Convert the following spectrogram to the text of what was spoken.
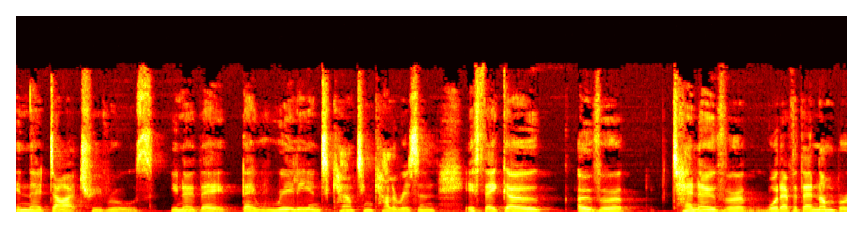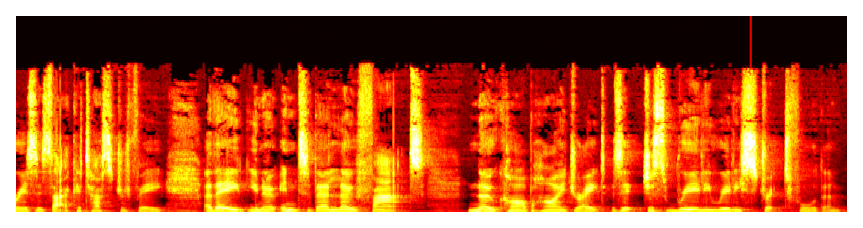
in their dietary rules. You know, they, they're really into counting calories. And if they go over 10 over whatever their number is, is that a catastrophe? Are they, you know, into their low fat, no carbohydrate? Is it just really, really strict for them?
